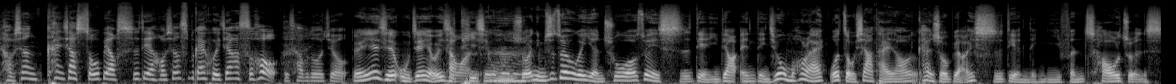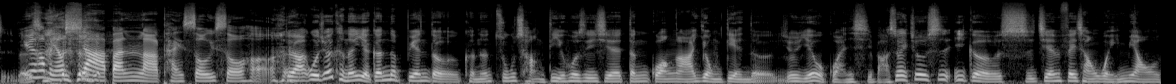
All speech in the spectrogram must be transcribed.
好像看一下手表十点，好像是不是该回家的时候，也差不多就对。因为其实午间有一直提醒我们说，你们是最后一个演出哦，所以十点一定要 ending。其实我们后来我走下台，然后看手表，哎，十点零一分，超准时的。因为他们要下班啦，台搜一搜哈。对啊，我觉得可能也跟那边的可能租场地或是一些灯光啊、用电的，就也有关系吧。所以就是一个时间非常微妙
